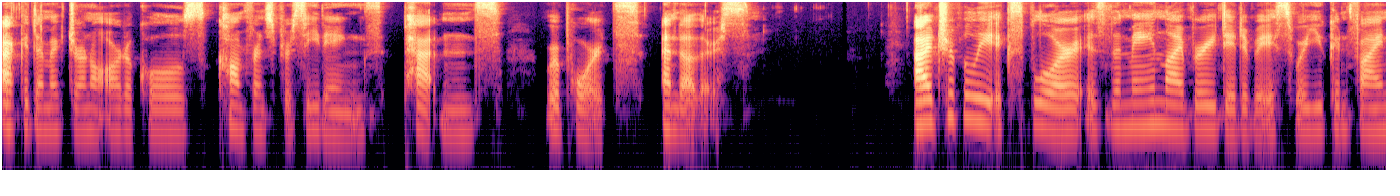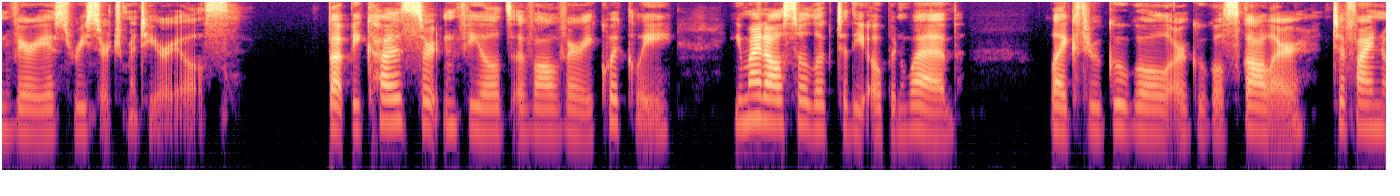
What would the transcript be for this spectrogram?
academic journal articles, conference proceedings, patents, reports, and others. IEEE Xplore is the main library database where you can find various research materials. But because certain fields evolve very quickly, you might also look to the open web, like through Google or Google Scholar, to find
